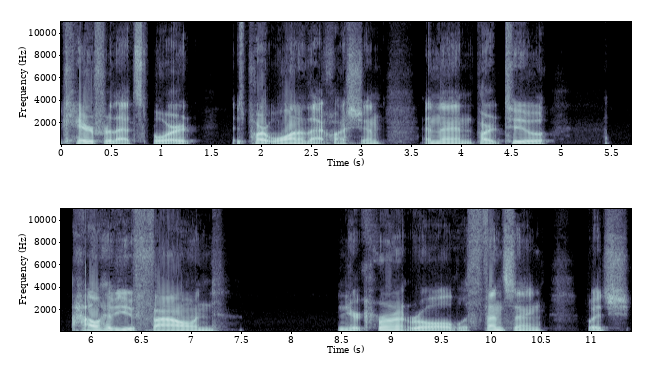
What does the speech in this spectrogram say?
care for that sport? Is part one of that question, and then part two, how have you found in your current role with fencing, which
